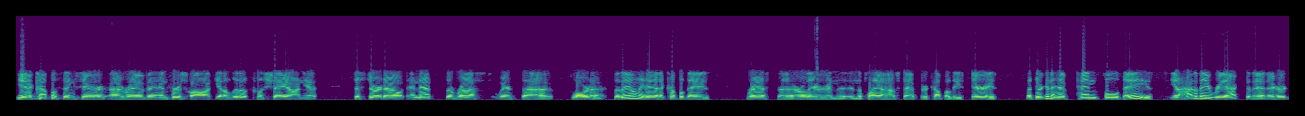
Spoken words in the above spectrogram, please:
Yeah, a couple things here, uh, Riv. And first of all, I'll get a little cliche on you to start out, and that's the rust with uh, Florida. So they only had a couple days rest uh, earlier in the in the playoffs after a couple of these series, but they're going to have ten full days. You know, how do they react to that? I heard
